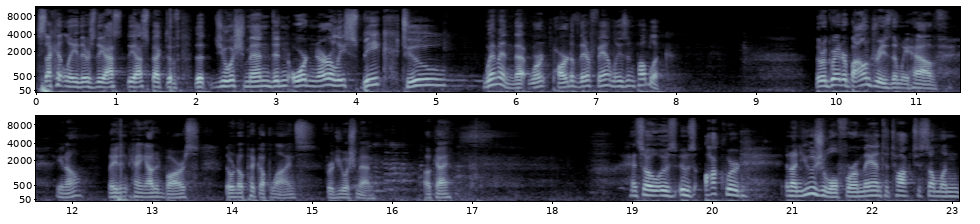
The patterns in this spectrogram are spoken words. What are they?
Secondly, there's the, as- the aspect of that Jewish men didn't ordinarily speak to women that weren't part of their families in public. There were greater boundaries than we have, you know. They didn't hang out at bars. There were no pickup lines for Jewish men. Okay? And so it was, it was awkward and unusual for a man to talk to someone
